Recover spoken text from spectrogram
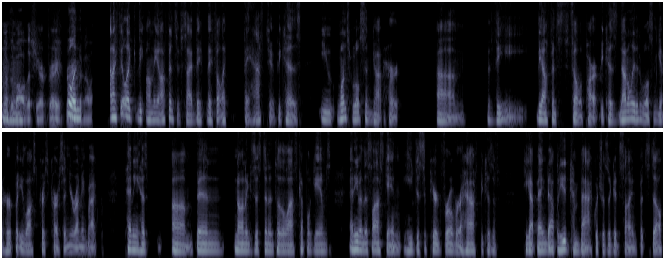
of the mhm. ball this year. Very, very Well, and- vanilla. and I feel like the on the offensive side, they they felt like they have to because you once Wilson got hurt, um, the the offense fell apart because not only did Wilson get hurt, but you lost Chris Carson, your running back. Penny has um, been non-existent until the last couple games, and even this last game, he disappeared for over a half because of he got banged up, but he did come back, which was a good sign. But still,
